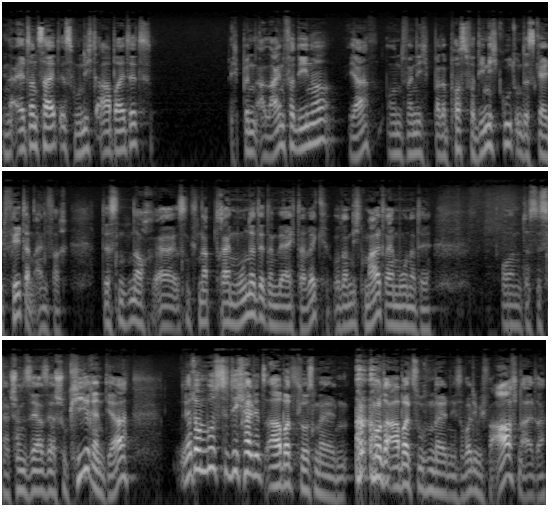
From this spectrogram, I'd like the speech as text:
in der Elternzeit ist, wo nicht arbeitet. Ich bin Alleinverdiener, ja. Und wenn ich bei der Post verdiene ich gut und das Geld fehlt dann einfach. Das sind noch, äh, das sind knapp drei Monate, dann wäre ich da weg. Oder nicht mal drei Monate. Und das ist halt schon sehr, sehr schockierend, ja. Ja, dann musst du dich halt jetzt arbeitslos melden oder Arbeitssuchen melden. Ich so, wollte mich verarschen, Alter.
